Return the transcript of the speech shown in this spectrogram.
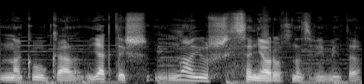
na kółka, jak też no już seniorów nazwijmy to.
